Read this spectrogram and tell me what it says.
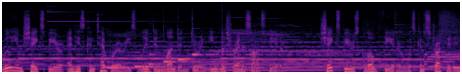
William Shakespeare and his contemporaries lived in London during English Renaissance theatre. Shakespeare's Globe Theatre was constructed in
